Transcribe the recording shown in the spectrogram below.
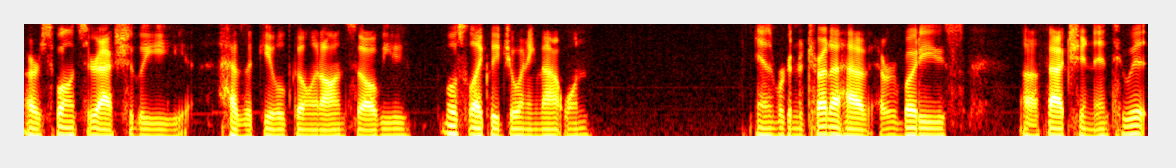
our sponsor actually has a guild going on, so I'll be most likely joining that one. And we're gonna try to have everybody's uh, faction into it,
